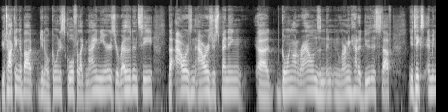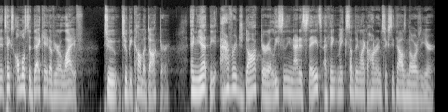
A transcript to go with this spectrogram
You're talking about, you know, going to school for like 9 years, your residency, the hours and hours you're spending uh, going on rounds and, and learning how to do this stuff. It takes I mean, it takes almost a decade of your life to to become a doctor. And yet the average doctor, at least in the United States, I think makes something like $160,000 a year.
